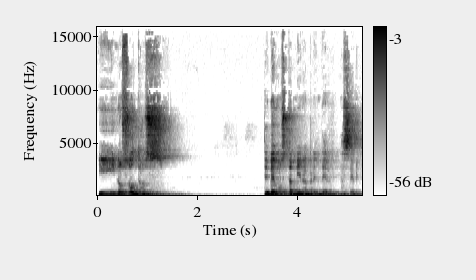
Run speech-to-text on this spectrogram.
Y nosotros debemos también aprender a hacerlo.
